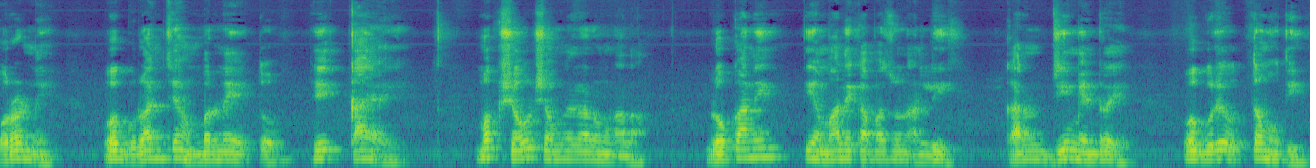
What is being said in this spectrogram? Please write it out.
ओरडणे व गुरांचे हंबरणे ऐकतो. हे काय आहे? मग शौल शमुएलाला म्हणाला लोकांनी ती अमालेकापासून आणली. कारण जी मेंढरे व गुरे उत्तम होती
